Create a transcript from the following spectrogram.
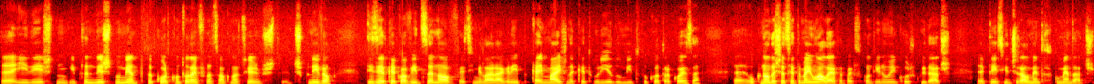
Uh, e, deste, e, portanto, neste momento, de acordo com toda a informação que nós temos disponível, dizer que a Covid-19 é similar à gripe cai mais na categoria do mito do que outra coisa, uh, o que não deixa de ser também um alerta para que se continuem com os cuidados uh, que têm sido geralmente recomendados.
